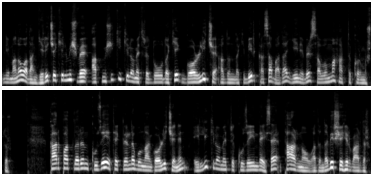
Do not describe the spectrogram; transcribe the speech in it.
Limanova'dan geri çekilmiş ve 62 kilometre doğudaki Gorlice adındaki bir kasabada yeni bir savunma hattı kurmuştur. Karpatların kuzey eteklerinde bulunan Gorlice'nin 50 kilometre kuzeyinde ise Tarnov adında bir şehir vardır.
